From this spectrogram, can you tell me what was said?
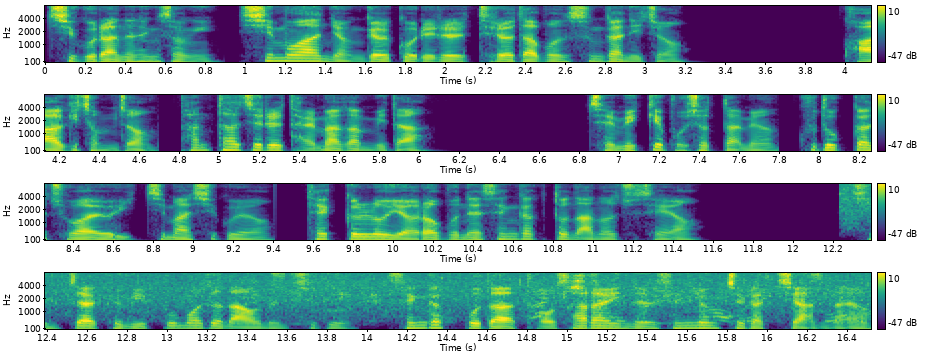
지구라는 행성이 심오한 연결고리를 들여다본 순간이죠. 과학이 점점 판타지를 닮아갑니다. 재밌게 보셨다면 구독과 좋아요 잊지 마시고요. 댓글로 여러분의 생각도 나눠주세요. 진짜 금이 뿜어져 나오는 지구, 생각보다 더 살아있는 생명체 같지 않나요?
